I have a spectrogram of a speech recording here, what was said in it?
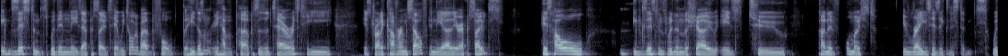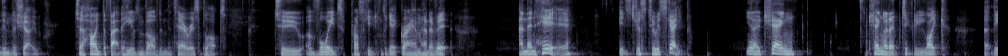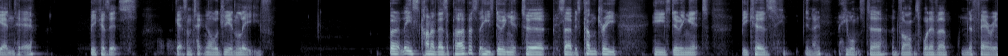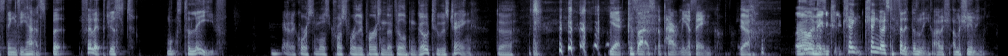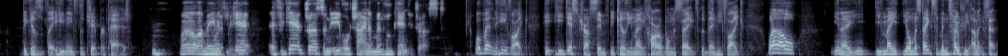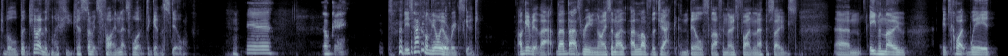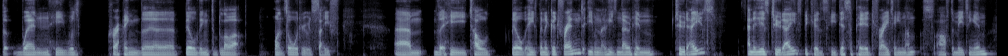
existence within these episodes here, we talked about it before, but he doesn't really have a purpose as a terrorist. He is trying to cover himself in the earlier episodes. His whole existence within the show is to kind of almost erase his existence within the show to hide the fact that he was involved in the terrorist plot, to avoid prosecution, to get Graham out of it, and then here, it's just to escape. You know, Cheng, Cheng, I don't particularly like at the end here because it's get some technology and leave. But at least, kind of, there's a purpose that he's doing it to serve his country. He's doing it because you know he wants to advance whatever nefarious things he has. But Philip just wants to leave. And of course, the most trustworthy person that Philip can go to is Cheng. Uh... yeah, because that's apparently a thing. Yeah. Well, I mean, Cheng, Cheng goes to Philip, doesn't he? I'm, I'm assuming because he needs the chip repaired. Well, I mean, if you be. can't if you can't trust an evil Chinaman, who can you trust? Well, then he's like he he distrusts him because he makes horrible mistakes. But then he's like, well, you know, you, you've made your mistakes have been totally unacceptable. But China's my future, so it's fine. Let's work together still. yeah. Okay. The attack on the oil rig's good. I'll give it that. That that's really nice, and I, I love the Jack and Bill stuff in those final episodes. Um, even though it's quite weird that when he was prepping the building to blow up once Audrey was safe, um, that he told Bill that he's been a good friend, even though he's known him two days, and it is two days because he disappeared for eighteen months after meeting him,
